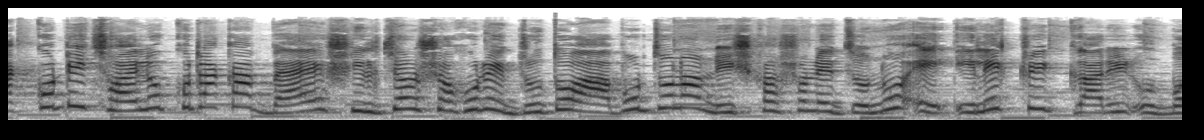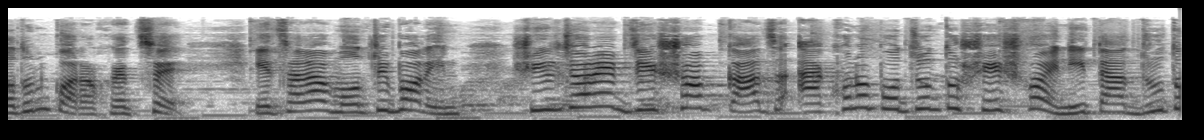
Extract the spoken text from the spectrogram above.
এক কোটি ছয় লক্ষ টাকা ব্যয় শিলচর শহরে দ্রুত আবর্জনা নিষ্কাশনের জন্য এই ইলেকট্রিক গাড়ির উদ্বোধন করা হয়েছে। এছাড়া মন্ত্রী বলেন, শিলচরের যেসব কাজ এখনও পর্যন্ত শেষ হয়নি, তা দ্রুত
